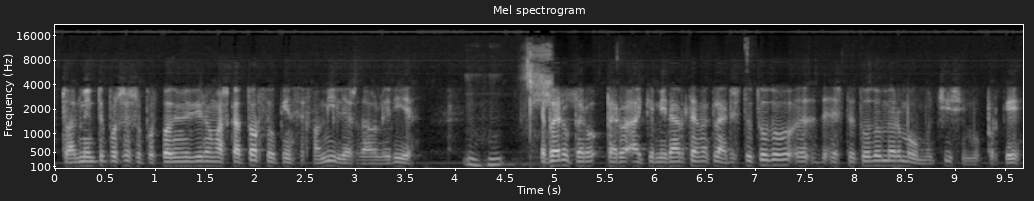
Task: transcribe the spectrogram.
actualmente, pois pues, eso, pois poden vivir unhas 14 ou 15 familias da olería. Uh -huh. E, pero, pero, pero hai que mirar tamén, claro, isto todo, este todo mermou muchísimo, porque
